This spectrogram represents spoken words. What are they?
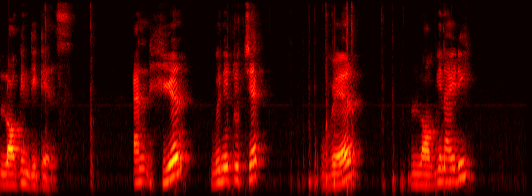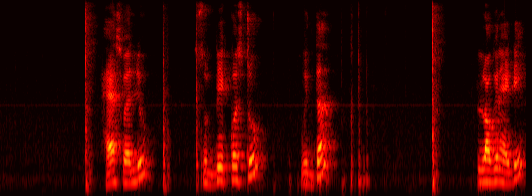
login details and here we need to check where login ID hash value should be equals to with the login ID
